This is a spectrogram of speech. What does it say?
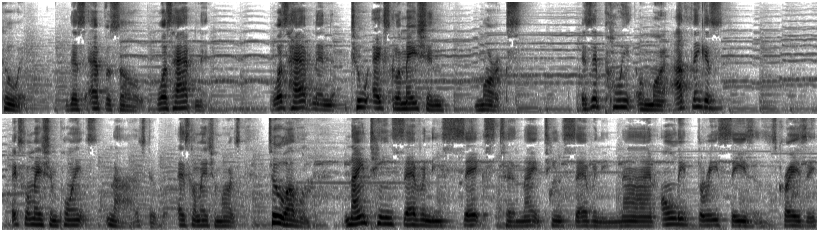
to it. This episode, what's happening? What's happening? Two exclamation marks. Is it point or mark? I think it's exclamation points. Nah, it's stupid. Exclamation marks. Two of them. 1976 to 1979. Only three seasons. It's crazy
